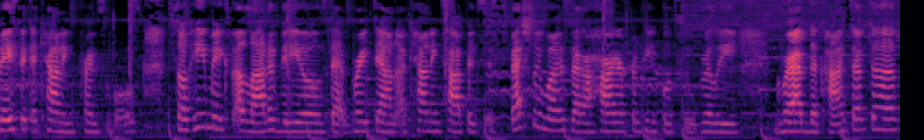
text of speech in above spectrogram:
basic accounting principles. So he makes a lot of videos that break down accounting topics, especially ones that are harder for people to really grab the concept of.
